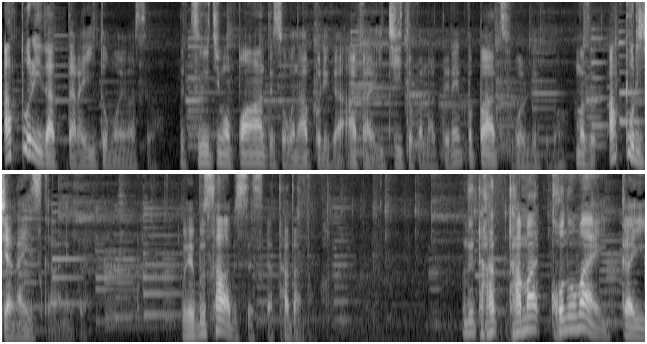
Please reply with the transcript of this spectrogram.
アプリだったらいいと思いますよ。で通知もパーンってそこのアプリが赤1とかなってねパーってそこでけどまずアプリじゃないですからねこれ。ウェブサービスですからただの。でたたまこの前一回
